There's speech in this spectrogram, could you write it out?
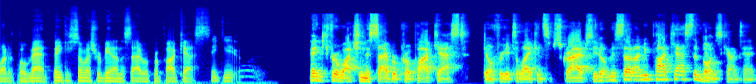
Wonderful. Matt, thank you so much for being on the Cyber Pro podcast. Thank you. Thank you for watching the Cyber Pro podcast. Don't forget to like and subscribe so you don't miss out on new podcasts and bonus content.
